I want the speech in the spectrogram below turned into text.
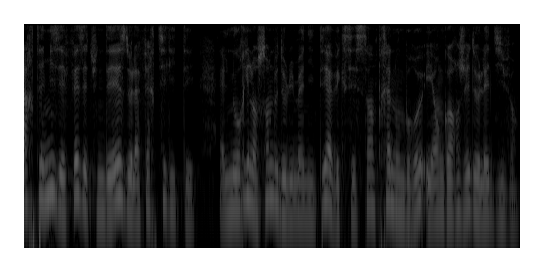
Artémise Éphèse est une déesse de la fertilité. Elle nourrit l'ensemble de l'humanité avec ses seins très nombreux et engorgés de lait divin.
